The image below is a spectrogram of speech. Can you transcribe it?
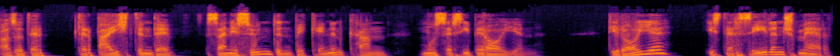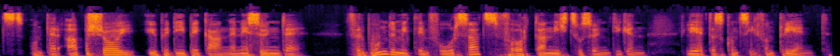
also der, der Beichtende, seine Sünden bekennen kann, muss er sie bereuen. Die Reue ist der Seelenschmerz und der Abscheu über die begangene Sünde, verbunden mit dem Vorsatz, fortan nicht zu sündigen, lehrt das Konzil von Trient.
